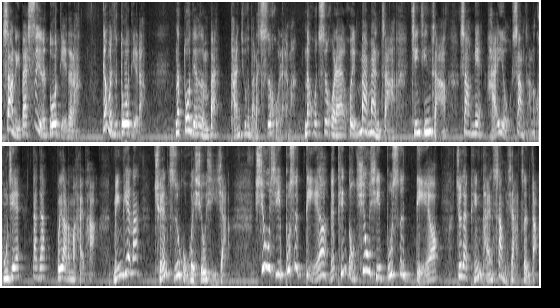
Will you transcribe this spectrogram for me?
上礼拜是有多跌的啦，根本是多跌的，那多跌的怎么办？盘就会把它吃回来嘛，那会吃回来会慢慢涨，轻轻涨，上面还有上涨的空间，大家不要那么害怕。明天呢，全指股会休息一下，休息不是跌哦，你要听懂，休息不是跌哦，就在平盘上下震荡。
